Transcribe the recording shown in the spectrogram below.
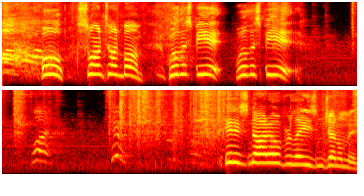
Oh, Swanton Bomb! Will this be it? Will this be it? One, two. It is not over, ladies and gentlemen.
